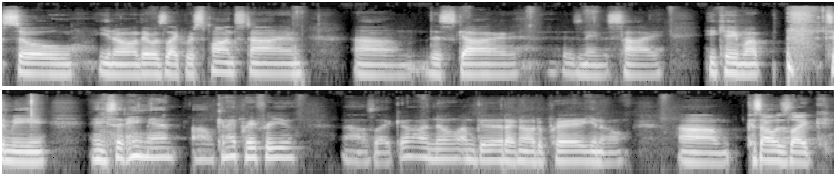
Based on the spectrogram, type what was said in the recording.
so, you know, there was like response time. Um, this guy, his name is Sai, he came up to me and he said, Hey man, um, can I pray for you? And I was like, Oh, no, I'm good. I know how to pray, you know, because um, I was like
